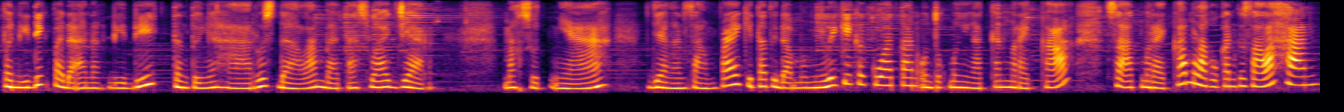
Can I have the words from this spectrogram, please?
pendidik pada anak didik tentunya harus dalam batas wajar. Maksudnya, jangan sampai kita tidak memiliki kekuatan untuk mengingatkan mereka saat mereka melakukan kesalahan.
